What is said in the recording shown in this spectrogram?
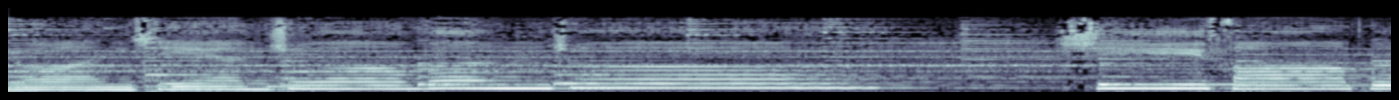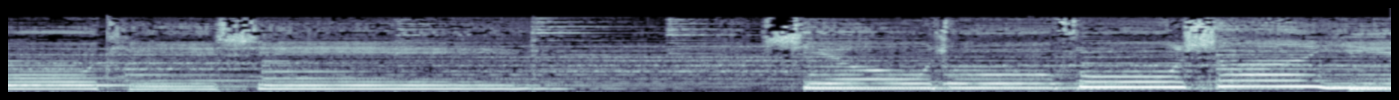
愿见者闻者，悉发菩提福善业，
